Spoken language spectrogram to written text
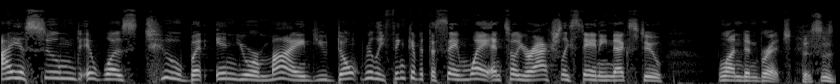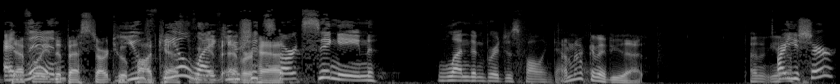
I assumed it was too, but in your mind, you don't really think of it the same way until you're actually standing next to London Bridge. This is And definitely the best start to a you podcast feel we like you should had. start singing London Bridge is falling down. I'm not going to do that. I don't, Are know. you sure?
